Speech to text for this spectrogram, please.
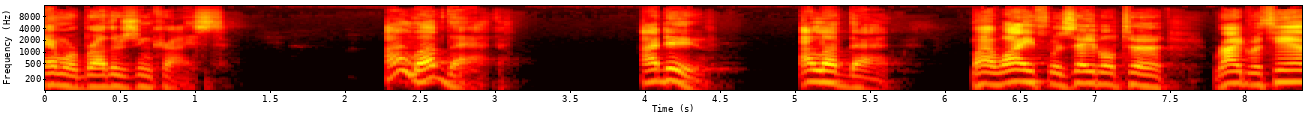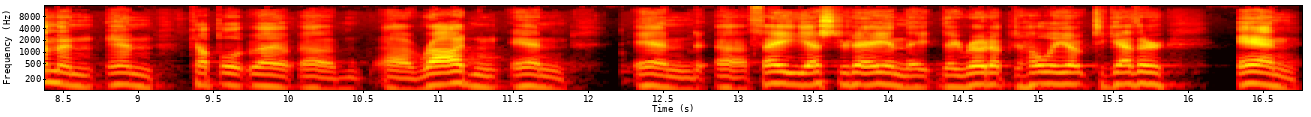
And we're brothers in Christ. I love that. I do. I love that. My wife was able to ride with him and, and couple, uh, uh, uh, Rod and, and, and uh, Faye yesterday, and they, they rode up to Holyoke together. And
